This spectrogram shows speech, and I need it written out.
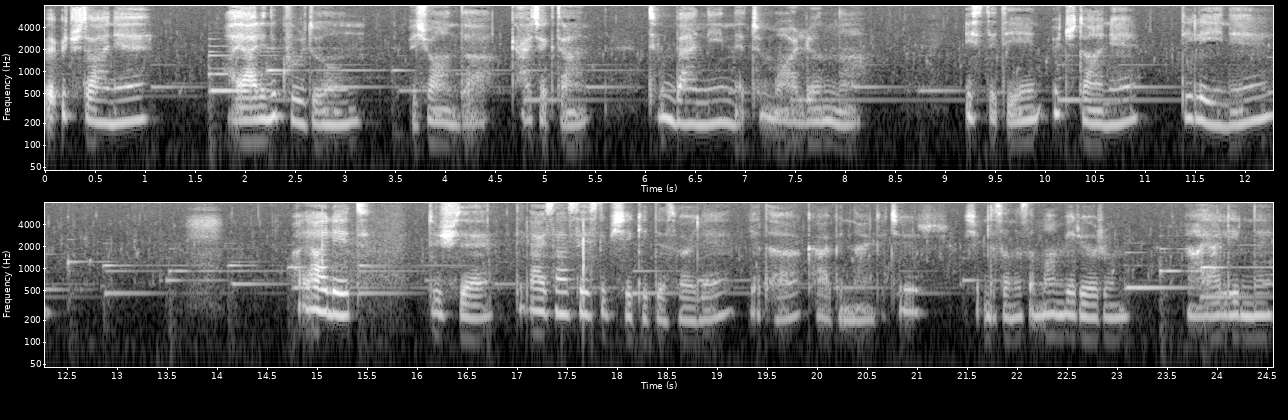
Ve üç tane hayalini kurduğun ve şu anda gerçekten tüm benliğinle, tüm varlığınla istediğin üç tane dileğini hayal et, düşle. Dilersen sesli bir şekilde söyle ya da kalbinden geçir. Şimdi sana zaman veriyorum. Hayallerini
